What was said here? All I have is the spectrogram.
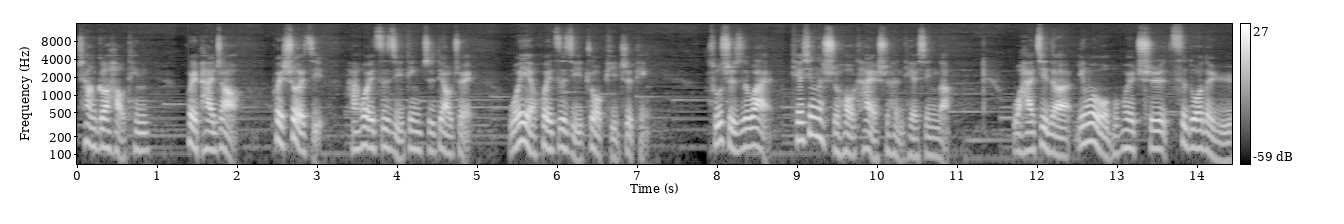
唱歌好听，会拍照，会设计，还会自己定制吊坠。我也会自己做皮制品。除此之外，贴心的时候他也是很贴心的。我还记得，因为我不会吃刺多的鱼，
